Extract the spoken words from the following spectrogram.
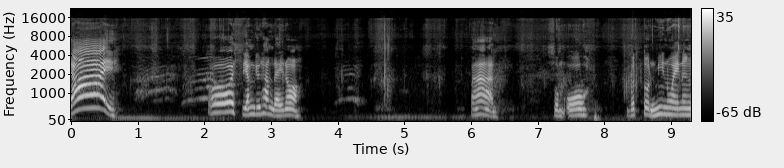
ยาย โอ้ยเสียงอยู่ทางใดเนาะป้านสมโอเบิดต้นมีหน่วยหนึ่ง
